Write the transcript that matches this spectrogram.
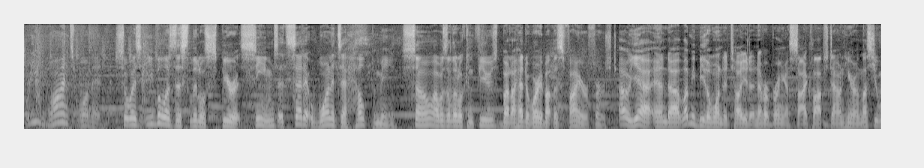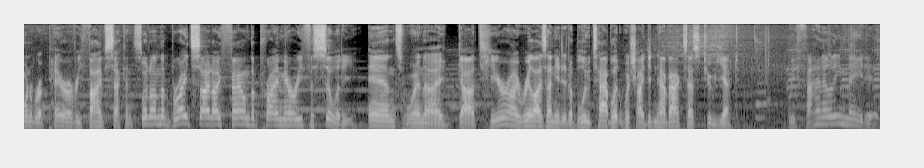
What do you want, woman? So, as evil as this little spirit seems, it said it wanted to help me. So, I was a little confused, but I had to worry about this fire first. Oh, yeah, and uh, let me be the one to tell you to never bring a Cyclops down here unless you want to repair every five seconds. But on the bright side, I found the primary facility. And when I got here, I realized I needed a blue tablet, which I didn't have access to yet. We finally made it.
